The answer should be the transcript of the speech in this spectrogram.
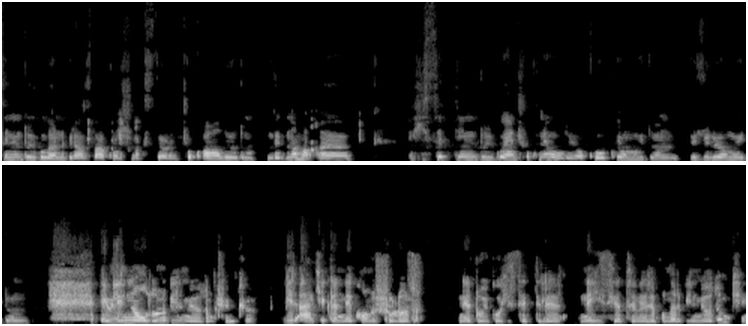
Senin duygularını biraz daha konuşmak istiyorum. Çok ağlıyordum dedin ama e, hissettiğin duygu en çok ne oluyor? Korkuyor muydun? Üzülüyor muydun? Evliliğin olduğunu bilmiyordum çünkü. Bir erkekle ne konuşulur, ne duygu hissettirilir, ne hissiyatı verir bunları bilmiyordum ki.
